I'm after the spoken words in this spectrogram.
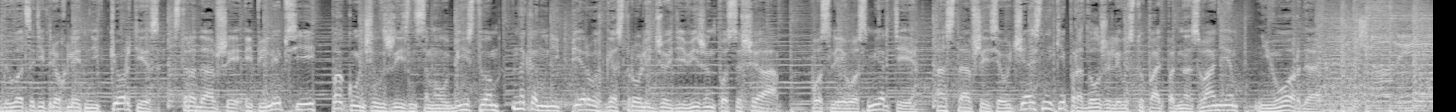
23-летний Кертис, страдавший эпилепсией, покончил жизнь самоубийством накануне первых гастролей Joy Division по США. После его смерти оставшиеся участники продолжили выступать под названием New Order. Рок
